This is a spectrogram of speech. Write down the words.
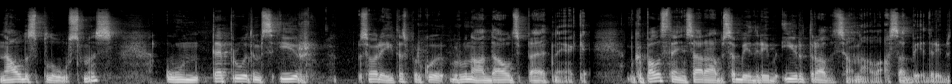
naudas plūsmas. Un te, protams, ir svarīgi tas, par ko runā daudz pētnieki. Ka Palestīnas arābu sabiedrība ir tradicionālā sabiedrība.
